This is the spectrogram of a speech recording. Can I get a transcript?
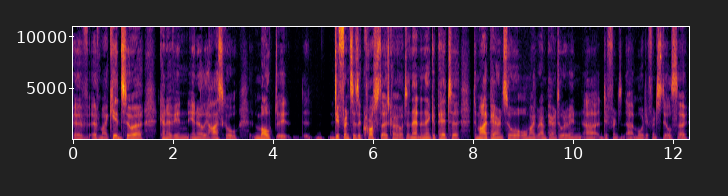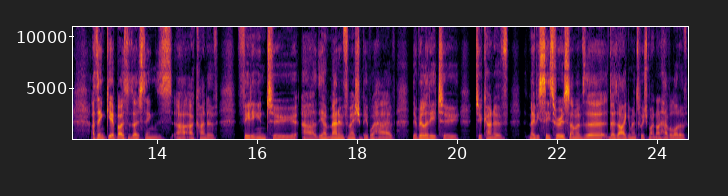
of, of my kids who are kind of in, in early high school. Multi, differences across those cohorts and that and then compared to to my parents or, or my grandparents would have been uh, different uh, more different still so i think yeah both of those things uh, are kind of feeding into uh, the amount of information people have the ability to to kind of maybe see through some of the those arguments which might not have a lot of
